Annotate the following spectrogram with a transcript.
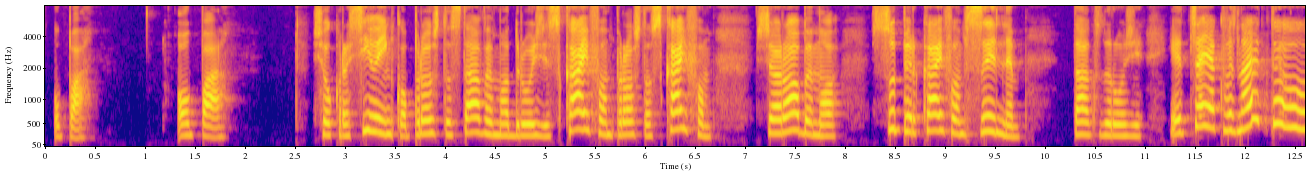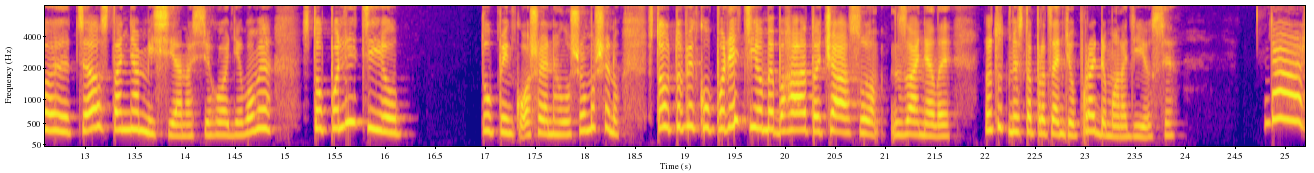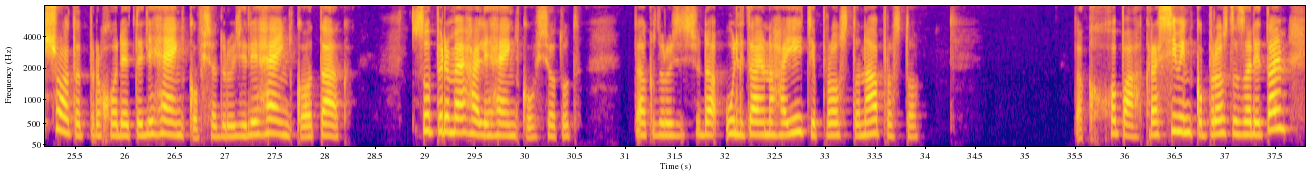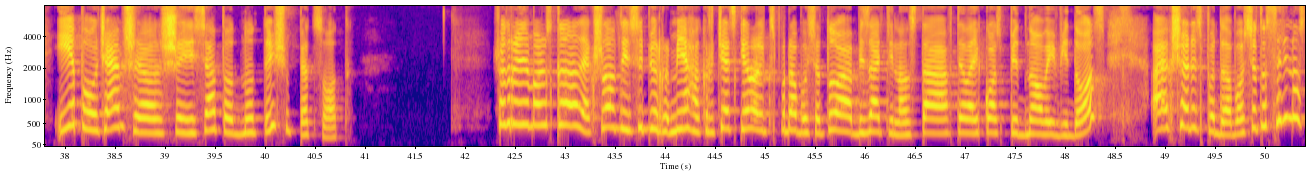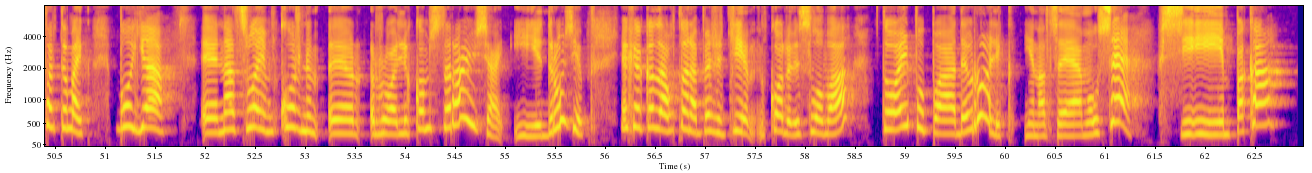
Опа. Опа. Все красивенько, просто ставимо, друзі, з кайфом, просто з кайфом. Все робимо супер кайфом сильним. Так, друзі. І це, як ви знаєте, це остання місія на сьогодні. Бо ми з ту поліцією тупеньку, а що я не глушу машину. З ту тупеньку поліцією ми багато часу зайняли. Ну тут ми 100% пройдемо, надіюся. Та що тут проходити? Лігенько все, друзі, лігенько, так. Супер-мега лігенько все тут. Так, друзі, сюди улітаю на Гаїті просто-напросто. Так, хопа, красивенько просто залітаємо і получаємо ще 61 500. Що, друзі, можу сказати, якщо вам цей супер мега крутецький ролик сподобався, то обов'язково ставте лайкос під новий відос. А якщо не сподобався, то все одно ставте лайк, бо я е, над своїм кожним е, роликом стараюся. І, друзі, як я казав, хто напише ті кодові слова, той попаде в ролик. І на цьому все. Всім пока!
